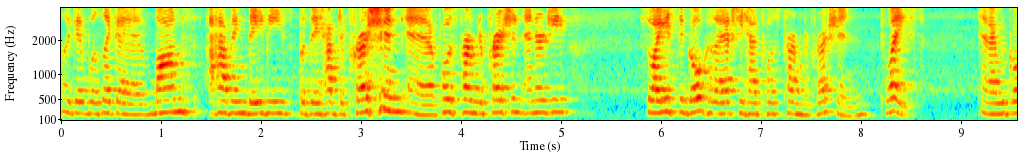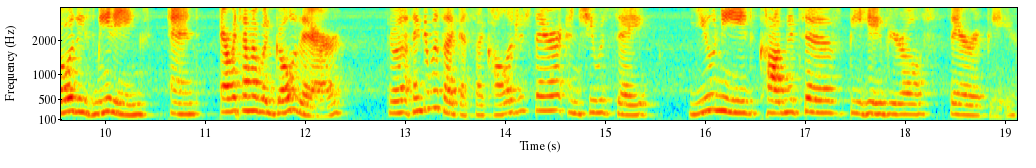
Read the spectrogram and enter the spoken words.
Like it was like a moms having babies but they have depression uh, postpartum depression energy so i used to go because i actually had postpartum depression twice and I would go to these meetings, and every time I would go there, there was, I think there was like a psychologist there, and she would say, "You need cognitive behavioral therapy."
